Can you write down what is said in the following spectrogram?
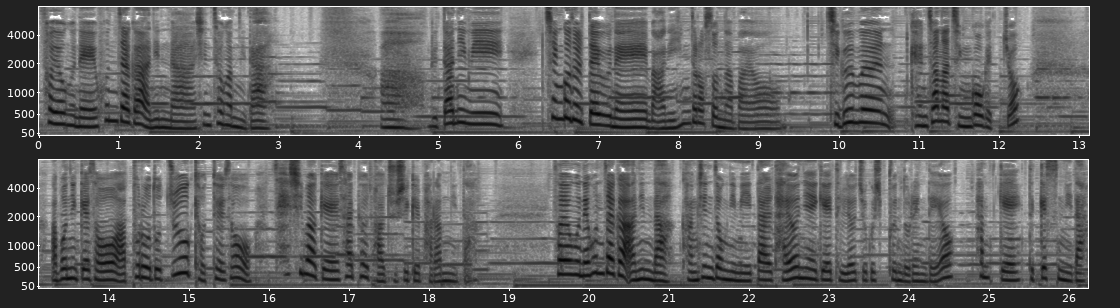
서영은의 혼자가 아닌 나 신청합니다. 아, 우리 따님이 친구들 때문에 많이 힘들었었나 봐요. 지금은 괜찮아진 거겠죠? 아버님께서 앞으로도 쭉 곁에서 세심하게 살펴봐 주시길 바랍니다. 서영은의 혼자가 아닌 나, 강신정 님이 딸 다연이에게 들려주고 싶은 노래인데요. 함께 듣겠습니다.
